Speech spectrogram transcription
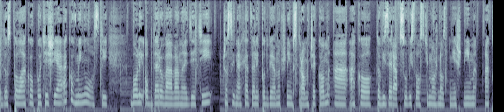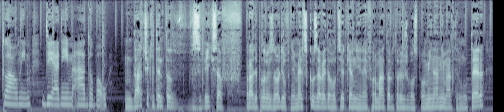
aj dospelákov potešia, ako v minulosti boli obdarovávané deti, čo si nachádzali pod Vianočným stromčekom a ako to vyzerá v súvislosti možno s dnešným aktuálnym dianím a dobou. Darčeky, tento zvyk sa v, pravdepodobne zrodil v Nemecku, zaviedol ho cirkevný reformátor, ktorý už bol spomínaný, Martin Luther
